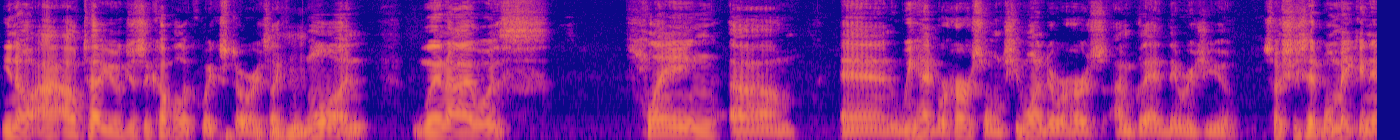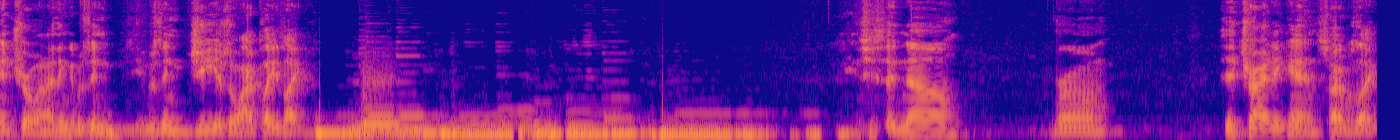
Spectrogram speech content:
You know, I, will tell you just a couple of quick stories. Like mm-hmm. one, when I was playing um, and we had rehearsal, and she wanted to rehearse "I'm Glad There Was You," so she said, "We'll make an intro," and I think it was in it was in G, so I played like. She said, "No, wrong." She said, "Try it again." So I was like.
